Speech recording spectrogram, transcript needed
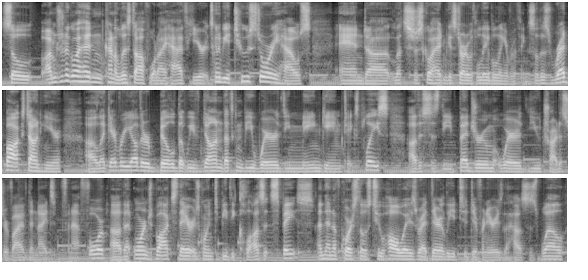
So I'm just gonna go ahead and kind of list off what I have here. It's gonna be a two-story house, and uh, let's just go ahead and get started with labeling everything. So this red box down here, uh, like every other build that we've done, that's gonna be where the main game takes place. Uh, this is the bedroom where you try to survive the nights in FNAF 4. Uh, that orange box there is going to be the closet space, and then of course those two hallways right there lead to different areas of the house as well.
